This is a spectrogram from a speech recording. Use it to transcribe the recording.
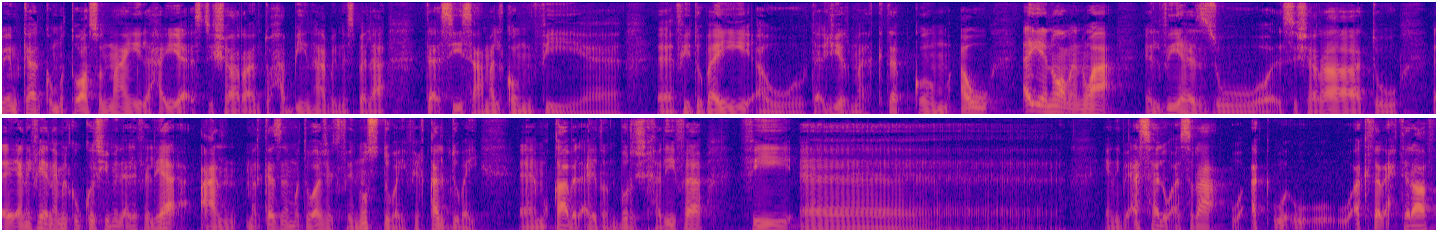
بإمكانكم التواصل معي لحقيقة استشارة أنتم حابينها بالنسبة لتأسيس عملكم في في دبي أو تأجير مكتبكم أو أي نوع من أنواع الفيز واستشارات و يعني فينا نعمل لكم كل شيء من الألف للياء عن مركزنا المتواجد في نص دبي في قلب دبي مقابل أيضا برج خليفة في يعني بأسهل وأسرع وأك وأكثر احتراف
